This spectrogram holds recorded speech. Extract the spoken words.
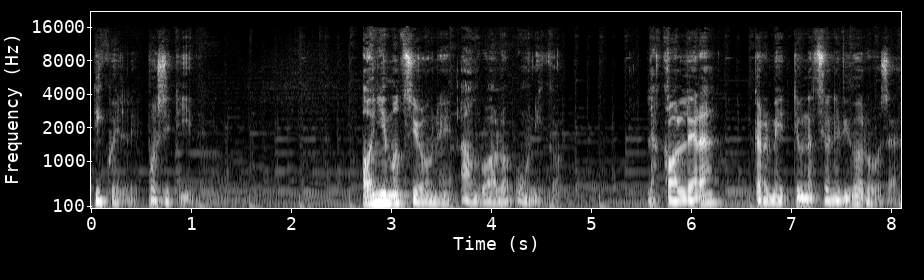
di quelle positive. Ogni emozione ha un ruolo unico. La collera permette un'azione vigorosa.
